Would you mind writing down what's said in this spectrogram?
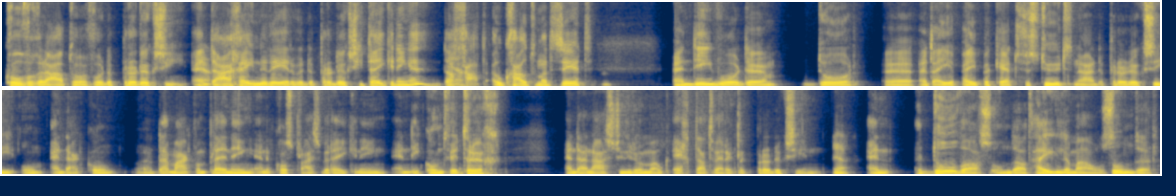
configurator voor de productie. En Ja. daar genereren we de productietekeningen. Dat Ja. gaat ook geautomatiseerd. En die worden door eh, het EEP-pakket verstuurd naar de productie. Om, en daar, komt, eh, daar maken we een planning en een kostprijsberekening. En die komt weer terug. En daarna sturen we hem ook echt daadwerkelijk productie in. Ja. En het doel was om dat helemaal zonder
